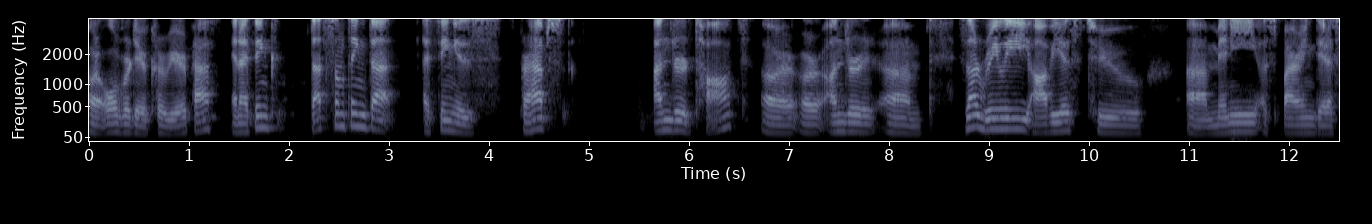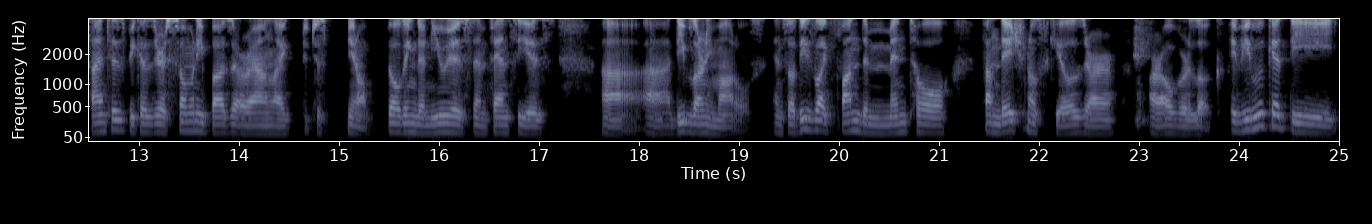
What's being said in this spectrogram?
or over their career path. And I think that's something that I think is perhaps under taught or, or under um, it's not really obvious to uh, many aspiring data scientists because there's so many buzz around like just you know building the newest and fanciest uh, uh, deep learning models. And so these like fundamental foundational skills are are overlooked. If you look at the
